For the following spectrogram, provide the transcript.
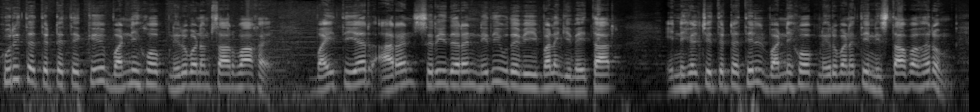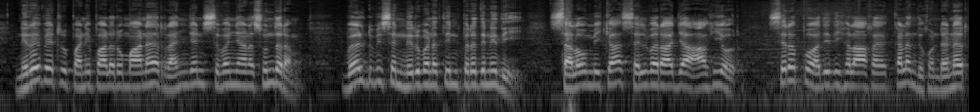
குறித்த திட்டத்திற்கு வன்னிஹோப் நிறுவனம் சார்பாக வைத்தியர் அரண் ஸ்ரீதரன் நிதியுதவி வழங்கி வைத்தார். இந்நிகழ்ச்சி திட்டத்தில் வன்னிகோப் நிறுவனத்தின் ஸ்தாபகரும் நிறைவேற்று பணிப்பாளருமான ரஞ்சன் சிவஞான சுந்தரம் வேர்ல்டு விஷன் நிறுவனத்தின் பிரதிநிதி சலோமிகா செல்வராஜா ஆகியோர் சிறப்பு அதிதிகளாக கலந்து கொண்டனர்.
